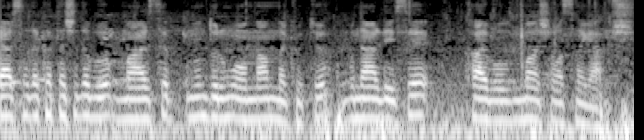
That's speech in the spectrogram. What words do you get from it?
Diğer sadaka taşı da bu. Maalesef bunun durumu ondan da kötü. Bu neredeyse kaybolma aşamasına gelmiş.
